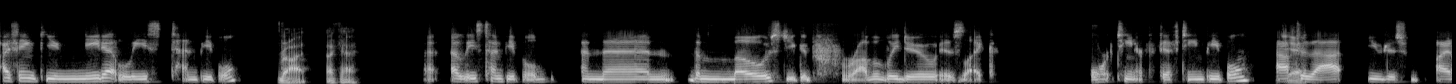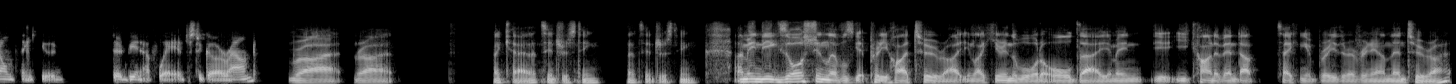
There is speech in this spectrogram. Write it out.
I think you need at least 10 people, Right. Okay. at, at least 10 people. And then the most you could probably do is like 14 or 15 people. After that, you just, I don't think you would, there'd be enough waves to go around. Right, right. Okay, that's interesting. That's interesting. I mean, the exhaustion levels get pretty high too, right? You're like you're in the water all day. I mean, you, you kind of end up taking a breather every now and then too, right?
